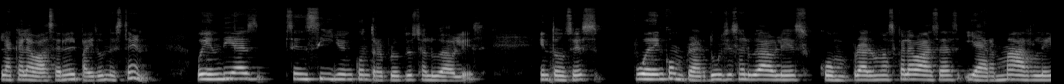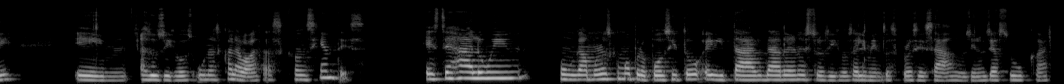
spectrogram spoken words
la calabaza en el país donde estén. Hoy en día es sencillo encontrar productos saludables, entonces pueden comprar dulces saludables, comprar unas calabazas y armarle em, a sus hijos unas calabazas conscientes. Este Halloween pongámonos como propósito evitar darle a nuestros hijos alimentos procesados, llenos de azúcar,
